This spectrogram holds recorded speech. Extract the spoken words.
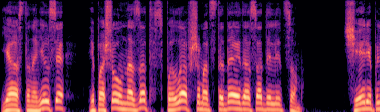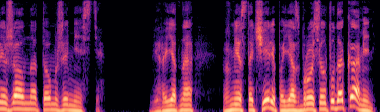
Я остановился и пошел назад с пылавшим от стыда и досады лицом. Череп лежал на том же месте. Вероятно, вместо черепа я сбросил туда камень, —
